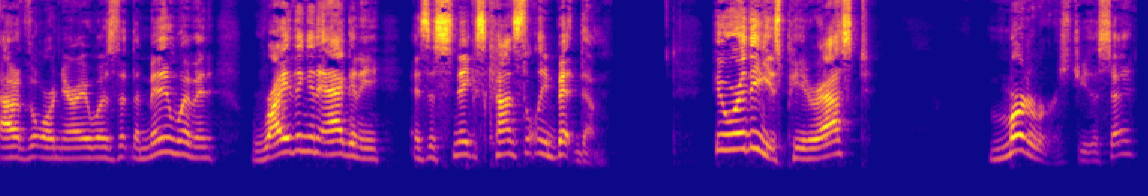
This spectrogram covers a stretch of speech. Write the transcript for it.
out of the ordinary was that the men and women writhing in agony as the snakes constantly bit them. Who are these? Peter asked. Murderers, Jesus said.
